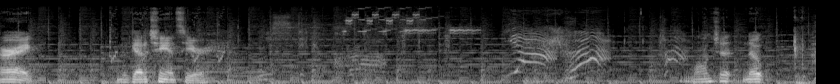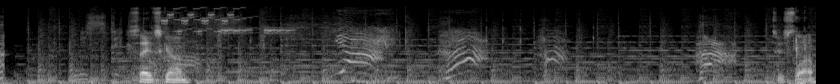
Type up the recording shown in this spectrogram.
Alright. We've got a chance here. Launch it? Nope. Save scum. Too slow.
